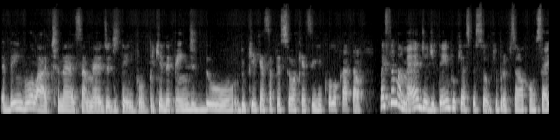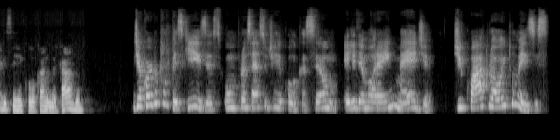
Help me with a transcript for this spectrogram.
é bem volátil, né, essa média de tempo, porque depende do, do que, que essa pessoa quer se recolocar tal. Mas tem uma média de tempo que, as pessoas, que o profissional consegue se recolocar no mercado? De acordo com pesquisas, um processo de recolocação ele demora em média de 4 a 8 meses.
